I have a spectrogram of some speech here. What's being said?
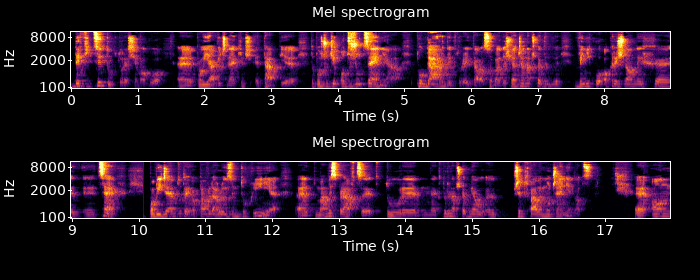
deficytu, które się mogło e, pojawić na jakimś etapie, to poczucie odrzucenia, pogardy, której ta osoba doświadcza, na przykład w wyniku określonych cech. Powiedziałem tutaj o Pawle Alojzym Tuchlinie. Mamy sprawcę, który, który na przykład miał przetrwałe moczenie nocne. On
